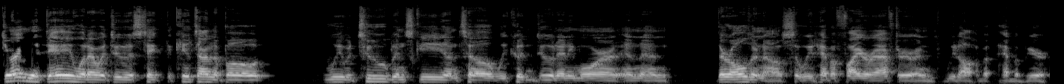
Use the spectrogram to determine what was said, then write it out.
during the day, what I would do is take the kids on the boat. We would tube and ski until we couldn't do it anymore. And then they're older now, so we'd have a fire after and we'd all have a, have a beer.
